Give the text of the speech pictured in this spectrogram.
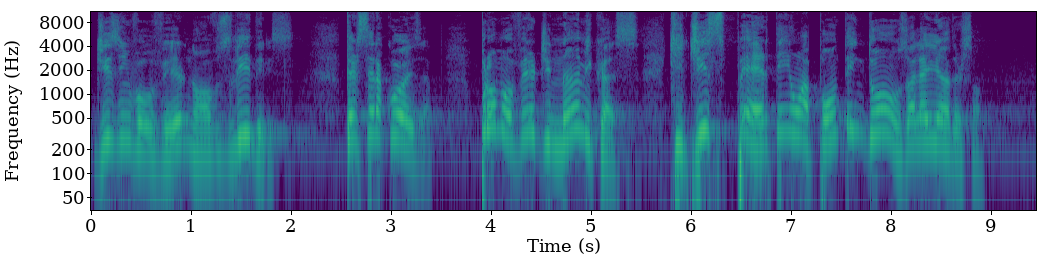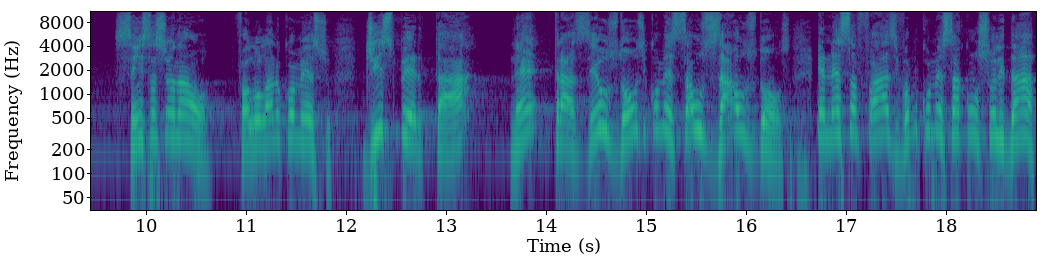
desenvolver novos líderes. Terceira coisa, promover dinâmicas que despertem ou apontem dons. Olha aí, Anderson. Sensacional. Falou lá no começo. Despertar né, trazer os dons e começar a usar os dons. É nessa fase, vamos começar a consolidar.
